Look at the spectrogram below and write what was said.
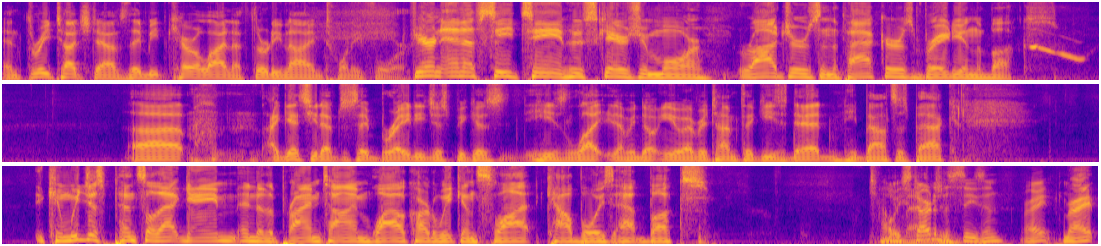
and three touchdowns. They beat Carolina 39-24. If you're an NFC team, who scares you more? Rodgers and the Packers, Brady and the Bucks. Uh, I guess you'd have to say Brady just because he's light. I mean, don't you every time think he's dead, he bounces back? Can we just pencil that game into the primetime wild card weekend slot? Cowboys at Bucks. How we started the season, right? Right.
